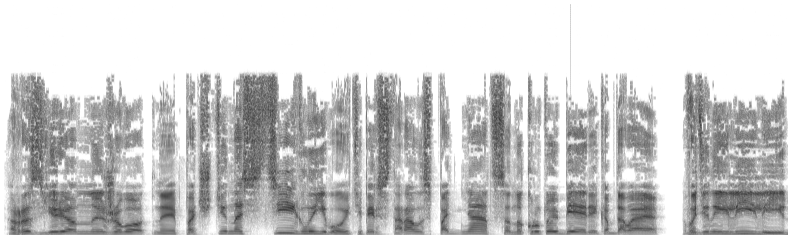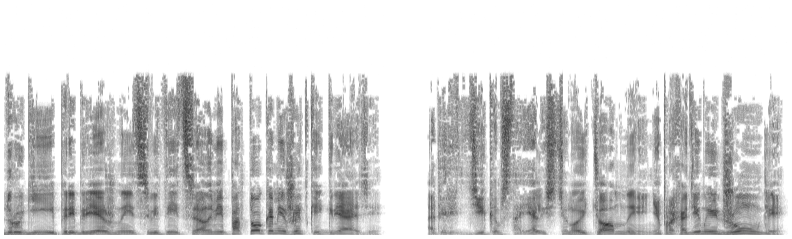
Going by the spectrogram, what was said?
Разъяренное животное почти настигло его и теперь старалось подняться на крутой берег, обдавая водяные лилии и другие прибрежные цветы целыми потоками жидкой грязи. А перед Диком стояли стеной темные, непроходимые джунгли,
